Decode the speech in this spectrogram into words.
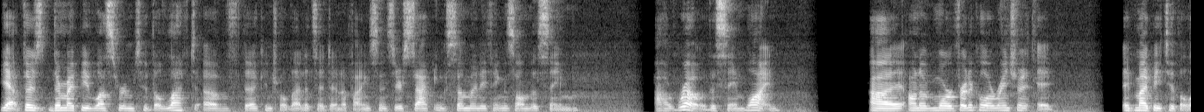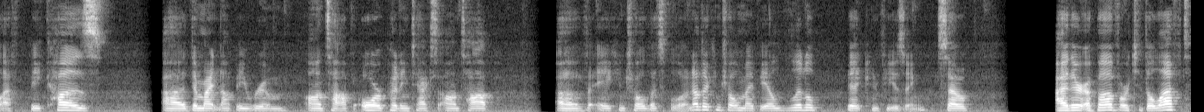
yeah, there's there might be less room to the left of the control that it's identifying since you're stacking so many things on the same uh, row, the same line. Uh, on a more vertical arrangement, it it might be to the left because uh, there might not be room on top, or putting text on top of a control that's below another control might be a little bit confusing. So either above or to the left,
